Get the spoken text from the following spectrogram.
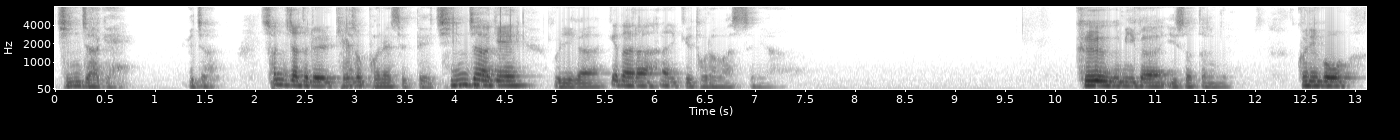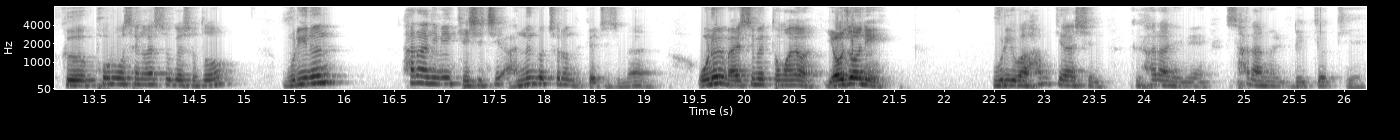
진작에, 그죠? 선지자들을 계속 보냈을 때 진작에 우리가 깨달아 하나님께 돌아왔으며 그 의미가 있었다는 거예요. 그리고 그 포로 생활 속에서도 우리는 하나님이 계시지 않는 것처럼 느껴지지만 오늘 말씀을 통하여 여전히 우리와 함께 하신 그 하나님의 사랑을 느꼈기에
